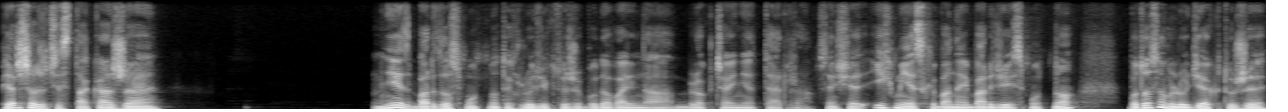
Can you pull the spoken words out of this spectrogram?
pierwsza rzecz jest taka, że mnie jest bardzo smutno tych ludzi, którzy budowali na blockchainie Terra. W sensie ich mi jest chyba najbardziej smutno, bo to są ludzie, którzy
